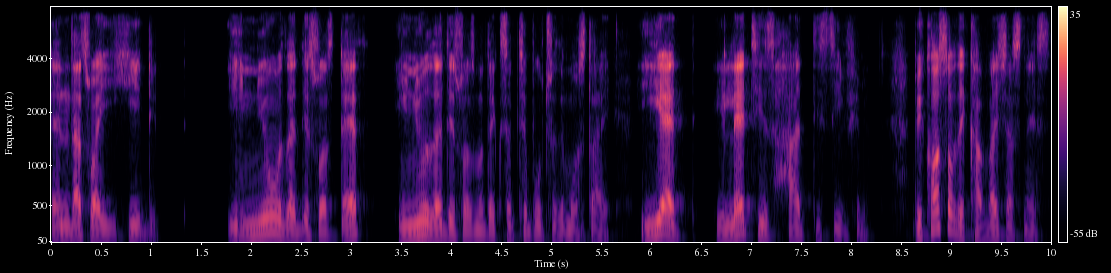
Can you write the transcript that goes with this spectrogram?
and that's why he hid it. He knew that this was death. He knew that this was not acceptable to the Most High. Yet he let his heart deceive him. Because of the covetousness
